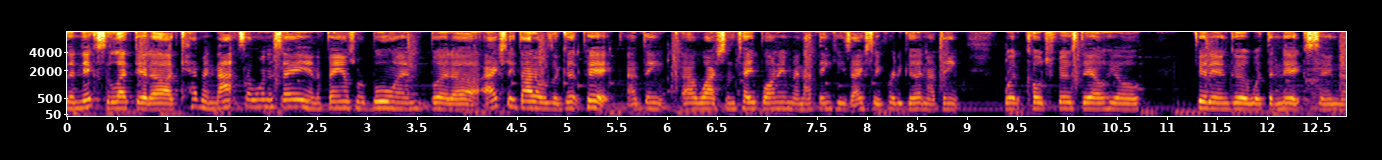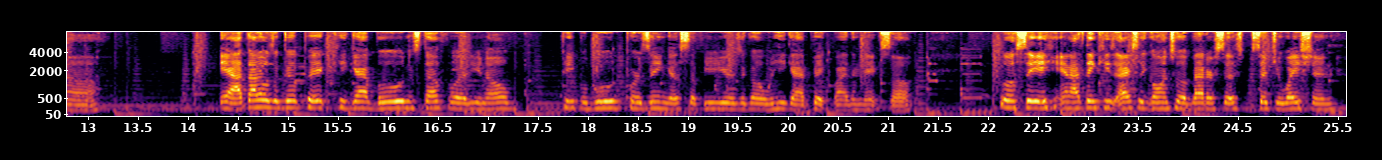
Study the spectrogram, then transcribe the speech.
The Knicks selected uh, Kevin Knox, I want to say, and the fans were booing, but uh, I actually thought it was a good pick. I think I watched some tape on him, and I think he's actually pretty good. And I think with Coach Fizdale, he'll fit in good with the Knicks. And uh, yeah, I thought it was a good pick. He got booed and stuff, but you know, people booed Porzingis a few years ago when he got picked by the Knicks. So we'll see. And I think he's actually going to a better situation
